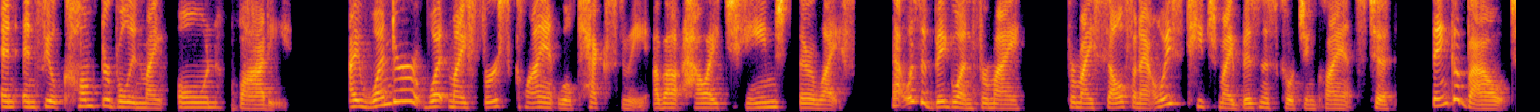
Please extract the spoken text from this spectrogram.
and and feel comfortable in my own body. I wonder what my first client will text me about how i changed their life. That was a big one for my for myself and I always teach my business coaching clients to think about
